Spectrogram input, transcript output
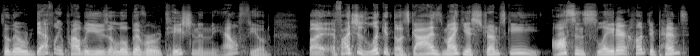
So they'll definitely probably use a little bit of a rotation in the outfield. But if I just look at those guys, Mike Yastrzemski, Austin Slater, Hunter Pence,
